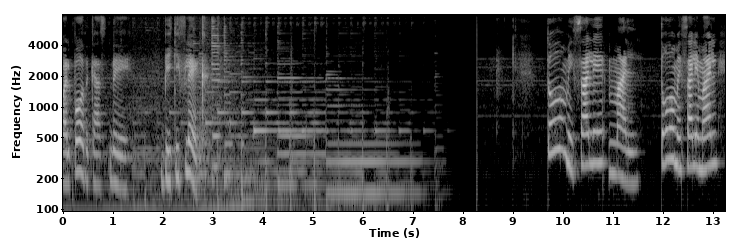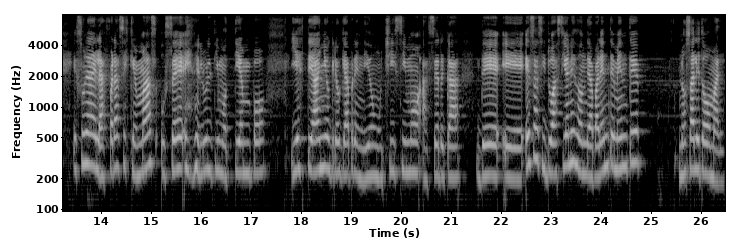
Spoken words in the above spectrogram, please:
al podcast de Vicky Fleck. Todo me sale mal. Todo me sale mal es una de las frases que más usé en el último tiempo y este año creo que he aprendido muchísimo acerca de eh, esas situaciones donde aparentemente nos sale todo mal.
